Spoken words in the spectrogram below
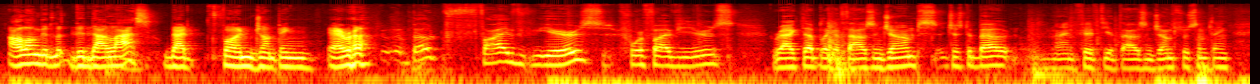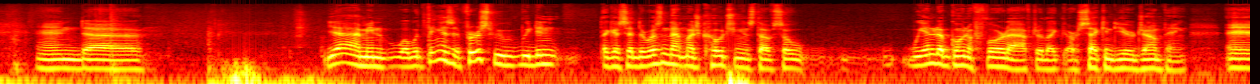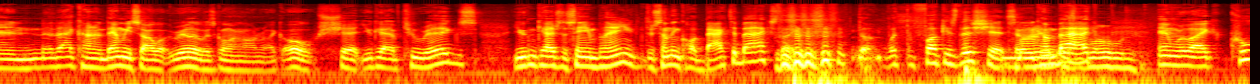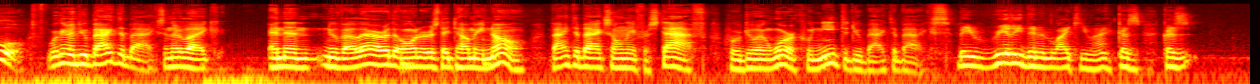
how long did did that last? That fun jumping era? About five years, four or five years, racked up like a thousand jumps, just about 950, a thousand jumps or something. And uh, yeah, I mean, well, the thing is, at first we, we didn't, like I said, there wasn't that much coaching and stuff. So we ended up going to Florida after like our second year jumping. And that kind of, then we saw what really was going on. We're like, oh shit, you could have two rigs. You can catch the same plane. You, there's something called back to backs. Like, the, what the fuck is this shit? So we come back and we're like, cool, we're gonna do back to backs. And they're like, and then Nouvel Air, the owners, they tell me, no, back to backs only for staff who are doing work who need to do back to backs. They really didn't like you, eh? Because because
